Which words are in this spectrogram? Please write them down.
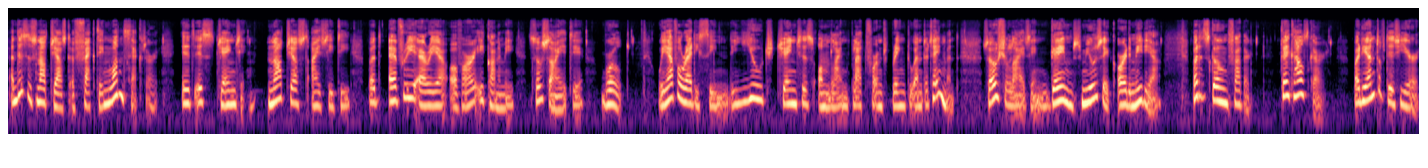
And this is not just affecting one sector, it is changing not just ICT, but every area of our economy, society, world. We have already seen the huge changes online platforms bring to entertainment, socializing, games, music, or the media. But it's going further. Take healthcare. By the end of this year,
